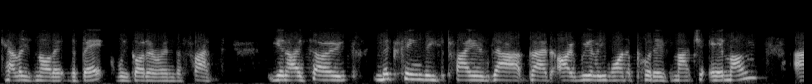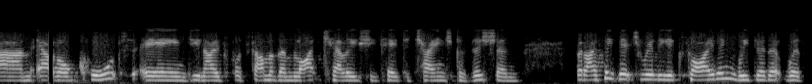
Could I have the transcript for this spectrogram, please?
Kelly's not at the back, we got her in the front. You know, so mixing these players up, but I really want to put as much ammo um, out on court. And you know, for some of them, like Kelly, she's had to change position. But I think that's really exciting. We did it with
